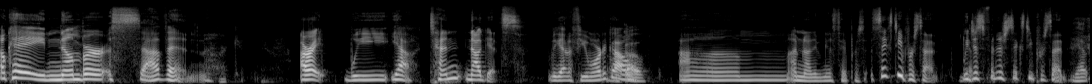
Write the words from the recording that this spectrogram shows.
okay number seven We're getting there. all right we yeah 10 nuggets we got a few more to go Go. Um i'm not even gonna say percent 60% we just finished 60% Yep.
